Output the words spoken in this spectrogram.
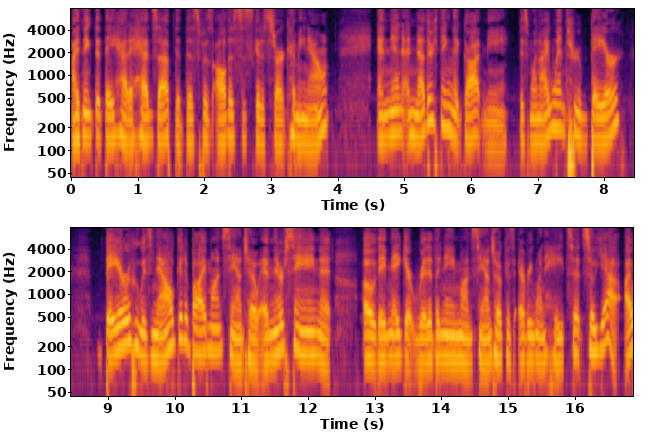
I think that they had a heads up that this was all this is going to start coming out. And then another thing that got me is when I went through Bayer Bayer, who is now going to buy Monsanto, and they're saying that, oh, they may get rid of the name Monsanto because everyone hates it. So yeah, I,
